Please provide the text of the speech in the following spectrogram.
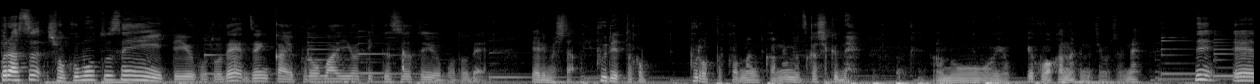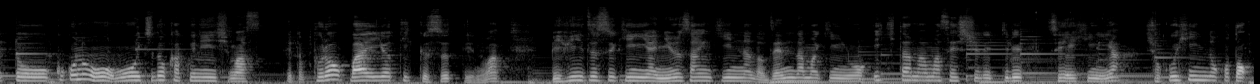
プラス食物繊維っていうことで前回プロバイオティクスということでやりました。プレとかプロとかなんかね難しくね。あの、よく分かんなくなっちゃいますよね。でえっ、ー、とここのをもう一度確認します。えっと、プロバイオティクスっていうのはビフィズス菌や乳酸菌など善玉菌を生きたまま摂取できる製品や食品のこと。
